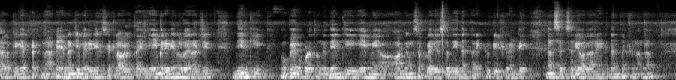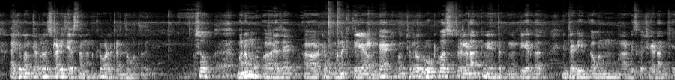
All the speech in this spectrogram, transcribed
చాలా క్లియర్ కట్ అంటే ఎనర్జీ మెరిడియన్స్ ఎట్లా వెళ్తాయి ఏ మెరిడియన్లో ఎనర్జీ దేనికి ఉపయోగపడుతుంది దేనికి ఏ ఆర్గాన్కి సప్లై చేస్తుంది దాని కనెక్టివిటీ ఇష్యూ ఏంటి దాని సెన్సరీ ఆర్గాన్ ఏంటి దాని తక్షణంగా అక్యుపంక్చర్లో స్టడీ చేస్తాం కనుక వాళ్ళకి అర్థమవుతుంది. సో మనం యాజ్ ఏ అంటే మనకి తెలియాలంటే అక్యుపంక్చర్లో రూట్ కాజ్ వెళ్ళడానికి నేను ఇంత క్లియర్గా ఇంత డీప్గా మనం డిస్కస్ చేయడానికి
